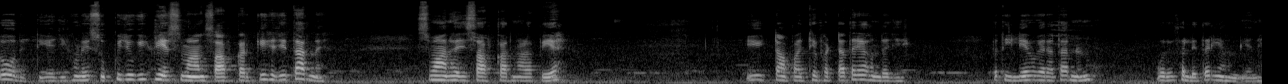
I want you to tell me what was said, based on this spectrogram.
ਧੋ ਦਿੱਤੀ ਹੈ ਜੀ। ਹੁਣ ਇਹ ਸੁੱਕ ਜੂਗੀ, ਫਿਰ ਸਮਾਨ ਸਾਫ਼ ਕਰਕੇ ਹਜੇ ਧਰਨਾ ਸਮਾਨ ਹਜੇ ਸਾਫ਼ ਕਰਨ ਵਾਲਾ ਪਿਆ ਹੈ। ਇਹ ਇੱਟਾਂ ਆਪਾਂ ਇੱਥੇ ਫੱਟਾ ਧਰਿਆ ਹੁੰਦਾ ਜੀ। ਪਤੀਲੇ ਵਗੈਰਾ ਧਰਨ ਨੂੰ, ਉਹਦੇ ਥੱਲੇ ਧਰੀਆਂ ਹੁੰਦੀਆਂ ਨੇ।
